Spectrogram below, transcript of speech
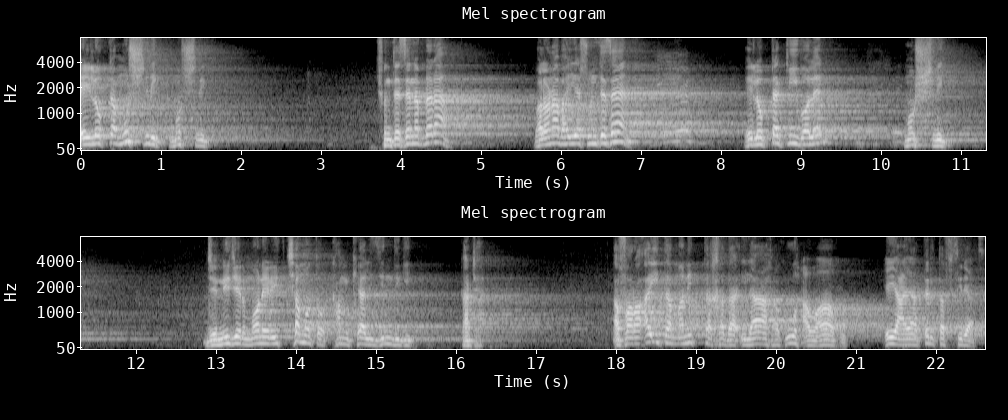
এই লোকটা মুশরিক মুশরিক। শুনতেছেন আপনারা? বলো না ভাইয়া, শুনতেছেন? এই লোকটা কি বলেন মুশরিক। যে নিজের মনের ইচ্ছা মতো খামখেয়ালি জিন্দিগি কাটে। খাদা এই আয়াতের তাফসিরে আছে।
